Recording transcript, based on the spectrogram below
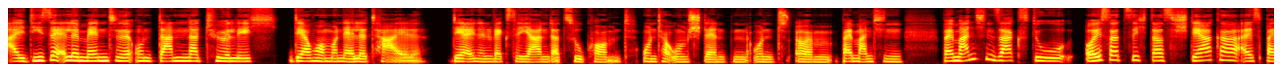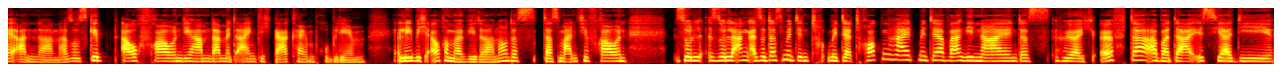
all diese Elemente und dann natürlich der hormonelle Teil, der in den Wechseljahren dazukommt unter Umständen. Und ähm, bei manchen, bei manchen sagst du, äußert sich das stärker als bei anderen. Also es gibt auch Frauen, die haben damit eigentlich gar kein Problem. Erlebe ich auch immer wieder, ne? dass, dass manche Frauen, so, so lang, also das mit, den, mit der Trockenheit, mit der vaginalen, das höre ich öfter, aber da ist ja die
